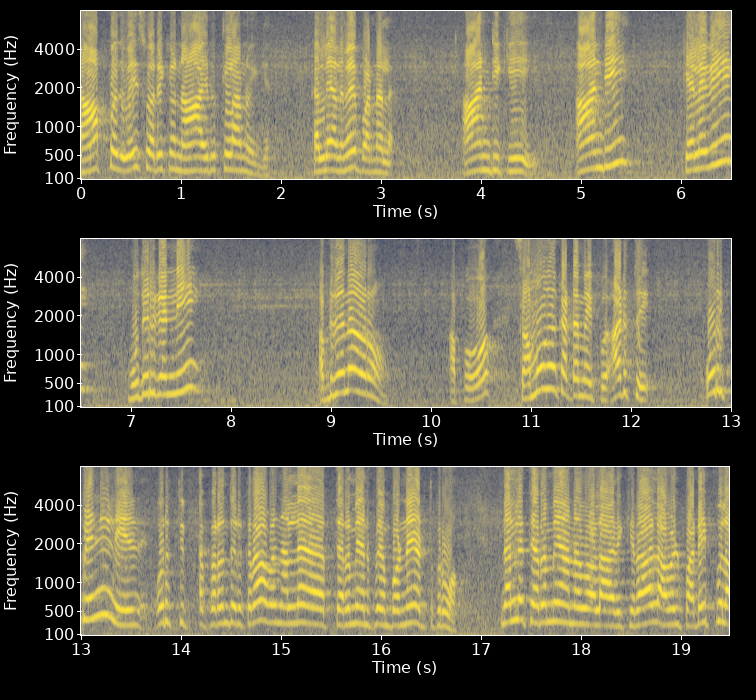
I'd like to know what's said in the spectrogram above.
நாற்பது வயசு வரைக்கும் நான் இருக்கலாம்னு வைங்க. கல்யாணமே பண்ணலை. ஆண்டிக்கு. ஆண்டி கிளவி முதிர்கண்ணி அப்படிதானே வரும்? அப்போது சமூக கட்டமைப்பு. அடுத்து ஒரு பெண் ஒரு ஒரு பிறந்திருக்கிறா அவள் நல்ல திறமையான பெண் பொண்ணை எடுத்துக்கிருவோம். நல்ல திறமையானவளாக இருக்கிறாள் அவள் படைப்பில்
